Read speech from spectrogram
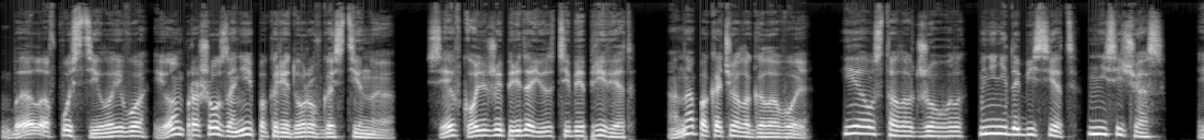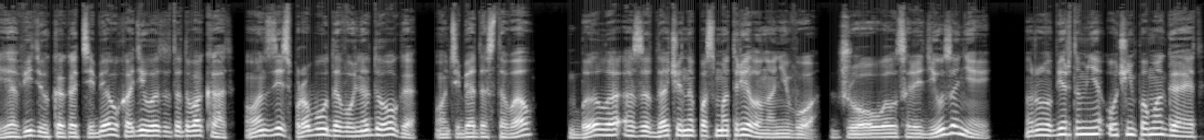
Белла впустила его, и он прошел за ней по коридору в гостиную. «Все в колледже передают тебе привет». Она покачала головой. «Я устала, Джоуэлл. Мне не до бесед. Не сейчас». «Я видел, как от тебя уходил этот адвокат. Он здесь пробовал довольно долго. Он тебя доставал?» Белла озадаченно посмотрела на него. Джоуэлл следил за ней? «Роберт мне очень помогает.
